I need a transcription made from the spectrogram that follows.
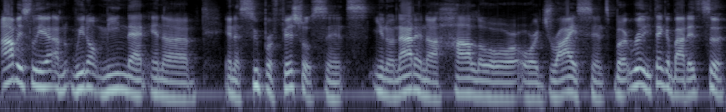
obviously, um, we don't mean that in a in a superficial sense. You know, not in a hollow or, or dry sense, but really think about it. It's a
